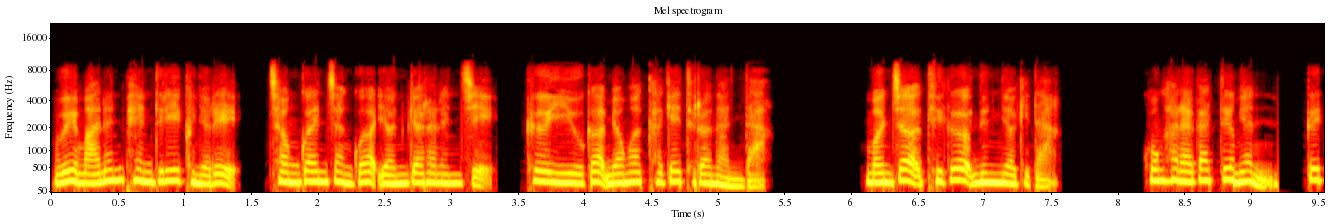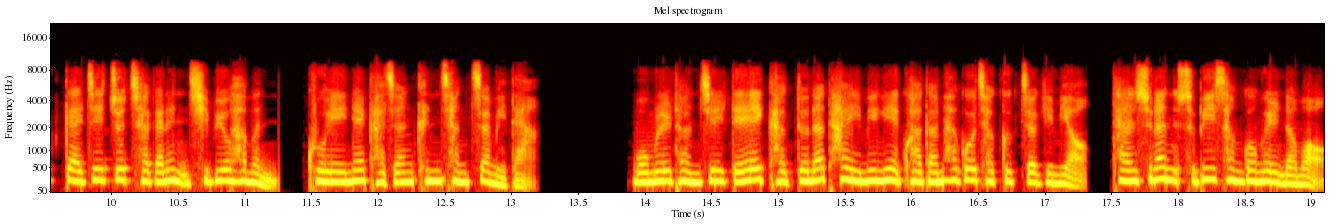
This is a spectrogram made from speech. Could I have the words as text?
왜 많은 팬들이 그녀를 정관장과 연결하는지 그 이유가 명확하게 드러난다. 먼저 디그 능력이다. 공 하나가 뜨면 끝까지 쫓아가는 집요함은 구혜인의 가장 큰 장점이다. 몸을 던질 때의 각도나 타이밍에 과감하고 적극적이며 단순한 수비 성공을 넘어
